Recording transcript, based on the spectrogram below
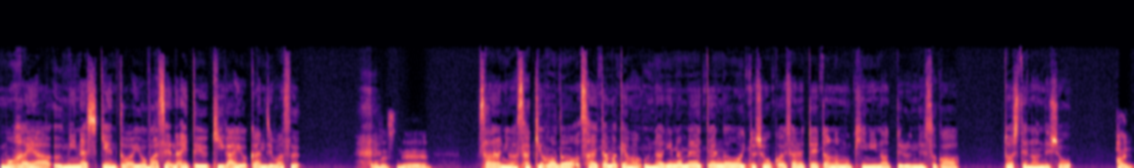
もはや海なし県とは呼ばせないという気概を感じます。そうですね。さらには先ほど埼玉県はうなぎの名店が多いと紹介されていたのも気になってるんですが、どうしてなんでしょはい。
